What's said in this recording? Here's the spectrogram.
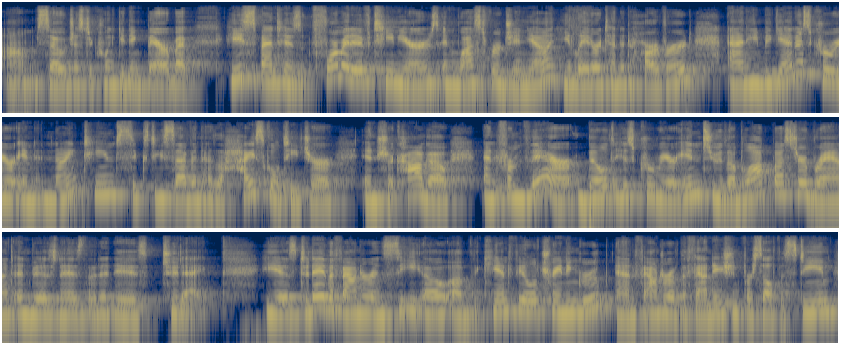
Um, so just a quinky dink there. But he spent his formative teen years in West Virginia. He later attended Harvard and he began his career in 1967 as a high school teacher in Chicago. And from there, built his career into the blockbuster brand and business that it is today. He is today the founder and CEO of the Canfield Training Group and founder of the Foundation for Self Esteem.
